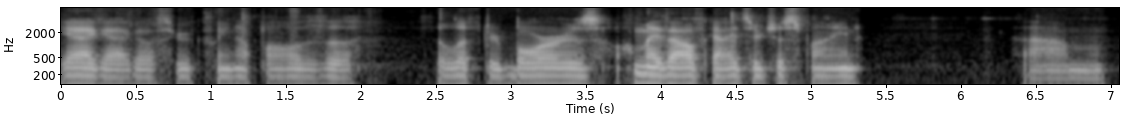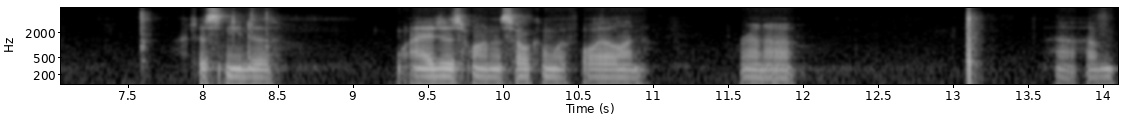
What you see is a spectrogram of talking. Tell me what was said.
yeah, I gotta go through, clean up all the, the lifter bores. All my valve guides are just fine. Um, I just need to, I just want to soak them with oil and run a um,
